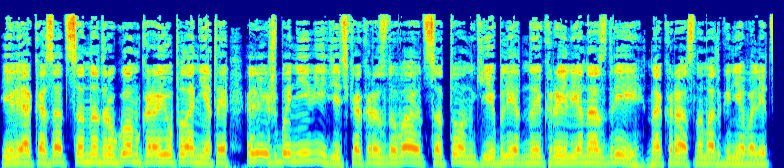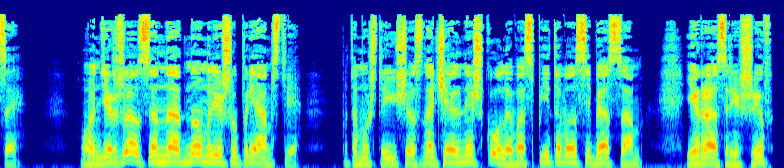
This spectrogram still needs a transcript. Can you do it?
или оказаться на другом краю планеты, лишь бы не видеть, как раздуваются тонкие бледные крылья ноздрей на красном от гнева лице. Он держался на одном лишь упрямстве, потому что еще с начальной школы воспитывал себя сам, и раз решив,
